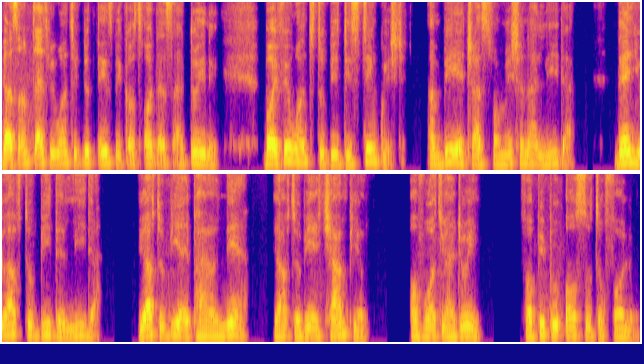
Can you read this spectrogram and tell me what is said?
Because sometimes we want to do things because others are doing it. But if you want to be distinguished and be a transformational leader, then you have to be the leader. You have to be a pioneer. You have to be a champion of what you are doing for people also to follow.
